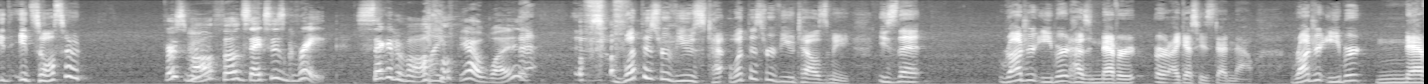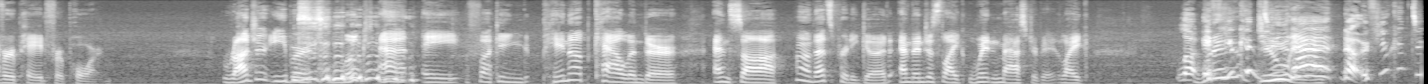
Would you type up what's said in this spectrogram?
It, it's also First of all, phone sex is great. Second of all, Like- Yeah, what? Uh, what this reviews te- what this review tells me is that Roger Ebert has never or I guess he's dead now. Roger Ebert never paid for porn. Roger Ebert looked at a fucking pinup calendar and saw, oh, that's pretty good, and then just like went and masturbated. Like, Look, What if are you you can doing? do that, no, if you can do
